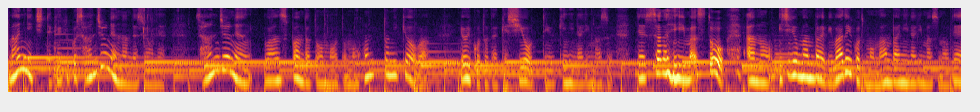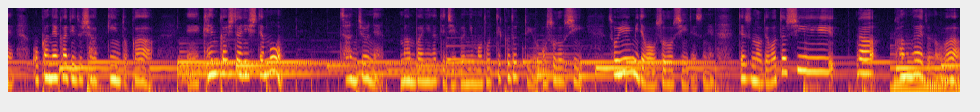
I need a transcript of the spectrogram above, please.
万日って結局30年なんですよね。30年ワンスパンだと思うともう本当に今日は良いことだけしようっていう気になります。でさらに言いますとあの一両万倍日悪いことも万倍になりますのでお金借りる借金とか、えー、喧嘩したりしても30年万倍になって自分に戻ってくるっていう恐ろしいそういう意味では恐ろしいですね。ですので私が考えるのは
